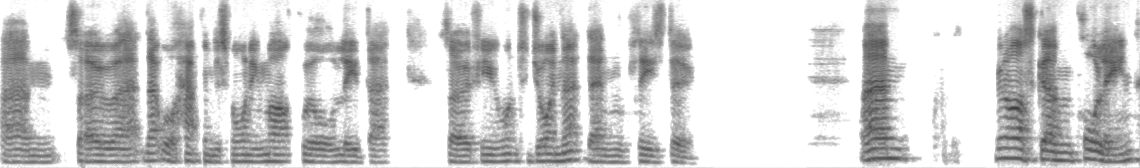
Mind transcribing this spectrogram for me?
Um, so uh, that will happen this morning. Mark will lead that. So if you want to join that, then please do. Um, I'm going to ask um, Pauline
